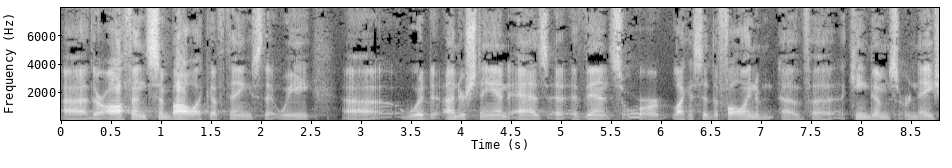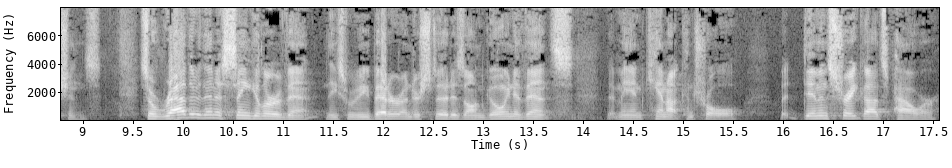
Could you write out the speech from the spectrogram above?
uh, they're often symbolic of things that we uh, would understand as uh, events or, like I said, the falling of, of uh, kingdoms or nations. So rather than a singular event, these would be better understood as ongoing events that man cannot control, but demonstrate God's power,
